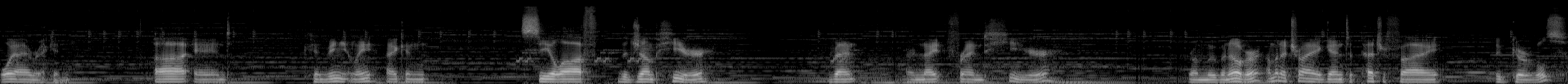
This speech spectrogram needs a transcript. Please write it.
Boy, I reckon. Uh, and conveniently, I can seal off the jump here. Prevent our knight friend here from moving over. I'm going to try again to petrify the girls.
